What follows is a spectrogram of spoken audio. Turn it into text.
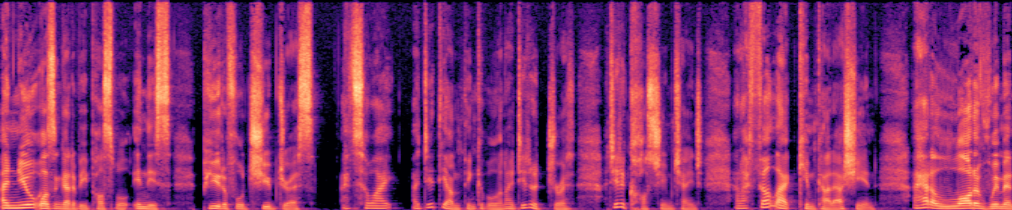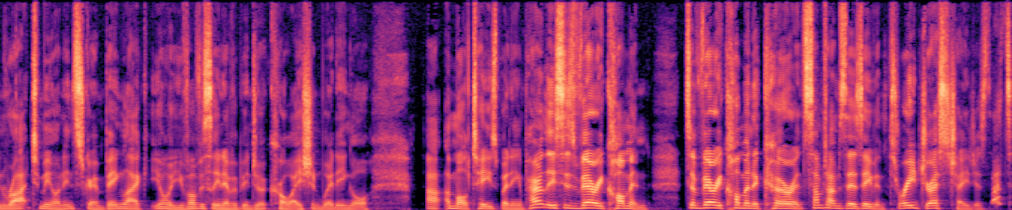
I knew it wasn't going to be possible in this beautiful tube dress. And so I, I did the unthinkable and I did a dress, I did a costume change and I felt like Kim Kardashian. I had a lot of women write to me on Instagram being like, yo, you've obviously never been to a Croatian wedding or uh, a Maltese wedding. Apparently, this is very common. It's a very common occurrence. Sometimes there's even three dress changes. That's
